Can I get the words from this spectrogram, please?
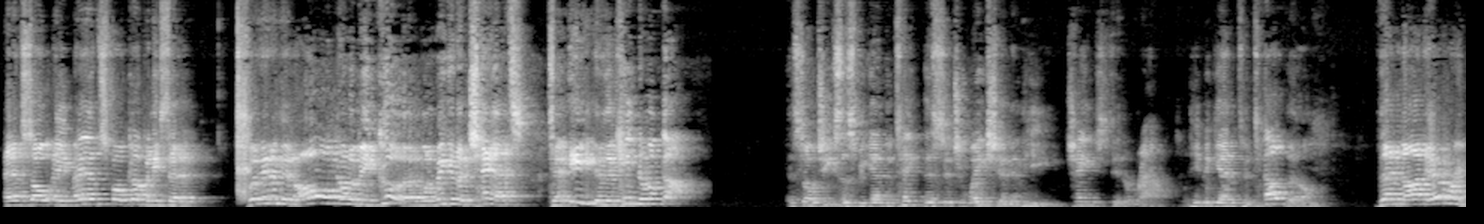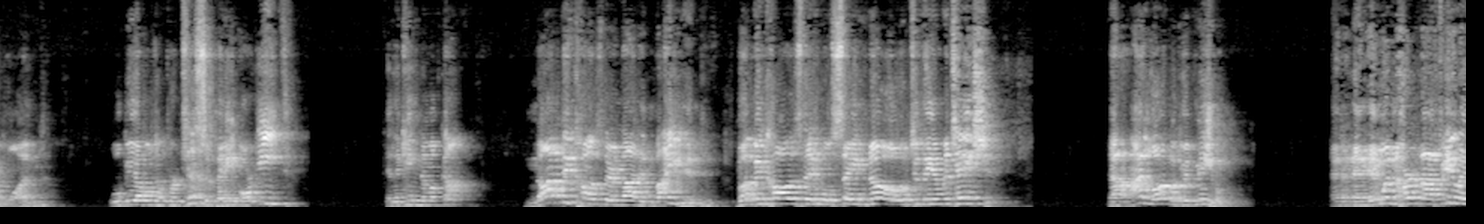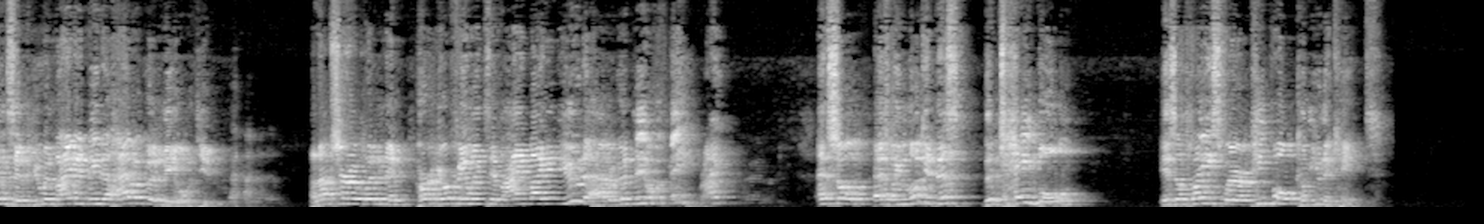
And so a man spoke up and he said, but it all going to be good when we get a chance to eat in the kingdom of God? And so Jesus began to take this situation and he changed it around. And he began to tell them that not everyone will be able to participate or eat in the kingdom of God. Not because they're not invited, but because they will say no to the invitation. Now, I love a good meal. And, and it wouldn't hurt my feelings if you invited me to have a good meal with you. And I'm sure it wouldn't hurt your feelings if I invited you to have a good meal with me, right? And so, as we look at this, the table is a place where people communicate,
